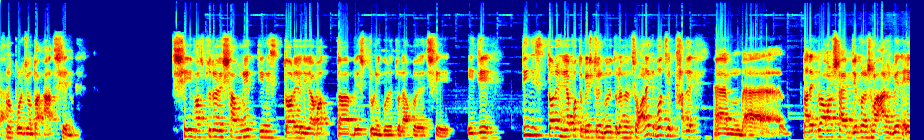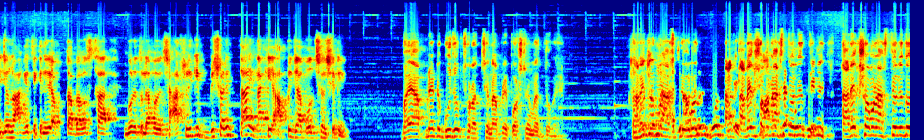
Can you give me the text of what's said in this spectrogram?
এখনও পর্যন্ত আছেন, সেই হসপিটালের সামনে তিন স্তরে নিরাপত্তা বেষ্টনী গড়ে তোলা হয়েছে। এই যে তিন স্তরে নিরাপত্তা বেষ্টনী গড়ে তোলা হয়েছে, অনেকে বলছে খালে তারেক রহমান সাহেব যে কোনো সময় আসবেন, এই জন্য আগে থেকে নিরাপত্তা ব্যবস্থা গড়ে তোলা হয়েছে। আসলে কি বিষয়টি তাই, নাকি আপনি যা বলছেন সেটি? ভাই, আপনি একটা গুজব ছড়াচ্ছেন আপনার প্রশ্নের মাধ্যমে। তারেক সমান আসতে হলে তারেক সমান আসতে হলে তিন তারেক সমান আসতে হলে তো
